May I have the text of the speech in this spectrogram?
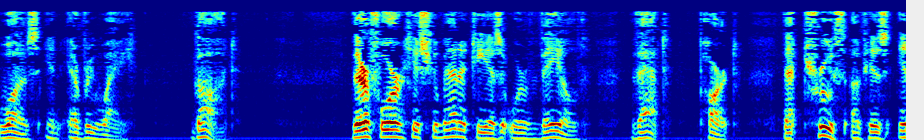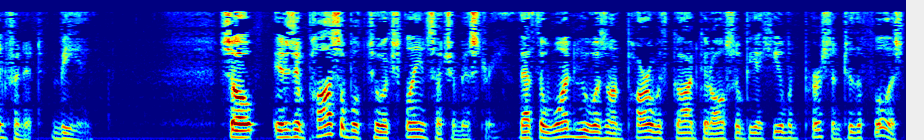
was in every way God. Therefore, his humanity, as it were, veiled that part, that truth of his infinite being. So it is impossible to explain such a mystery, that the one who was on par with God could also be a human person to the fullest,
